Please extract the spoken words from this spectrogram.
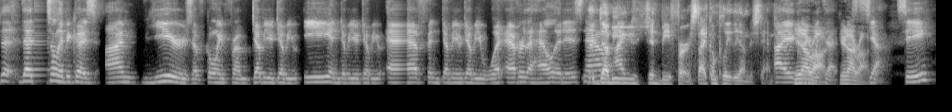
th- that's only because I'm years of going from WWE and WWF and WW whatever the hell it is now. the W I, should be first. I completely understand. I agree not with wrong. that. You're not wrong. Yeah. See?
